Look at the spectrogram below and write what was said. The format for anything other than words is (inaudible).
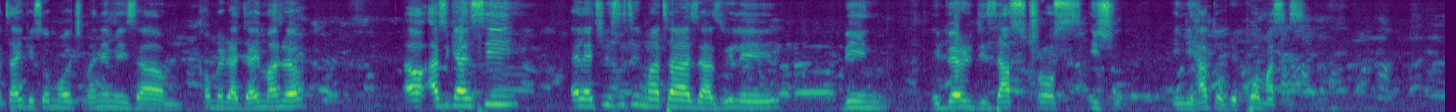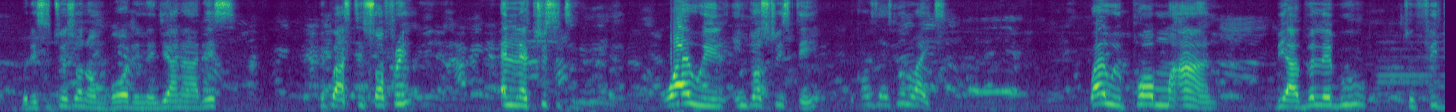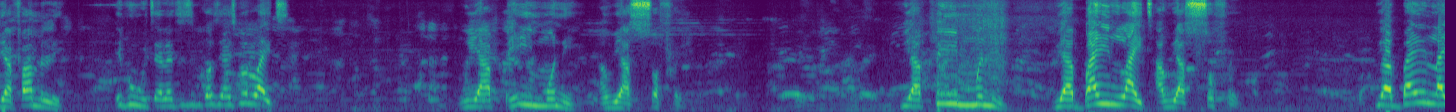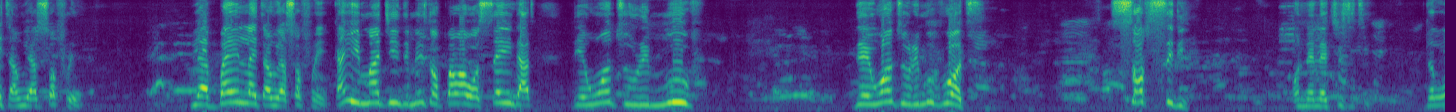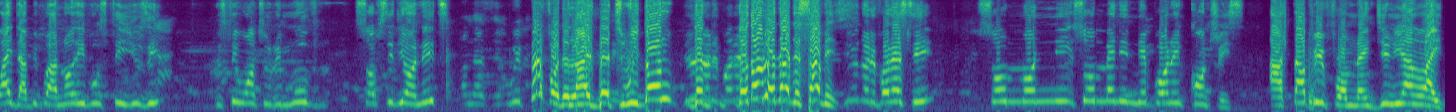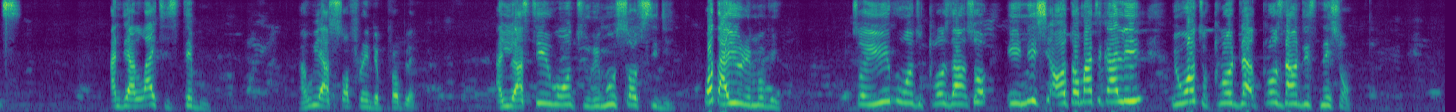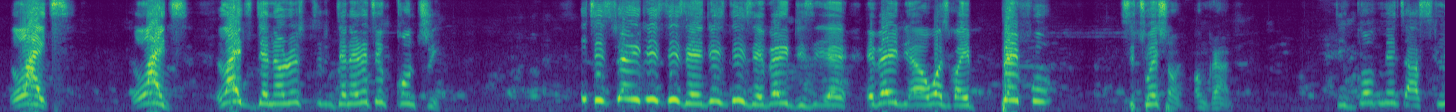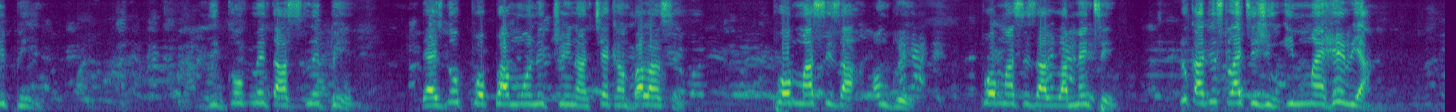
Uh, thank you so much. My name is um, Comrade Ajayi Emmanuel. Uh, as you can see, electricity matters has really been a very disastrous issue in the heart of the poor masses. With the situation on board in Nigeria nowadays, people are still suffering electricity. Why will industry stay? Because there's no light. Why will poor man be available to feed their family, even with electricity? Because there is no light. We are paying money and we are suffering. We are paying money, we are buying light and we are suffering. We are buying light and we are suffering. We are buying light and we are suffering. Can you imagine the Minister of Power was saying that they want to remove, they want to remove what? Subsidy on electricity. The light that people are not even still using, we still want to remove subsidy on it. Honestly, we pay for the light, but we don't. You They, the they don't render the service. Do you know the thing? So many, so many neighboring countries are tapping from Nigerian light, and their light is stable, and we are suffering the problem. And you are still want to remove subsidy. What are you removing? So you even want to close down. So initially, automatically, you want to close down, close down this nation. Light, light, light generating country. It is very this this is a this this is a very dis uh, a very uh, what's called a painful situation on ground. The government are sleeping. The government are sleeping. There is no proper monitoring and check and balancing. Poor masses are hungry. Poor masses are lamenting. Look at this light issue in my area.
